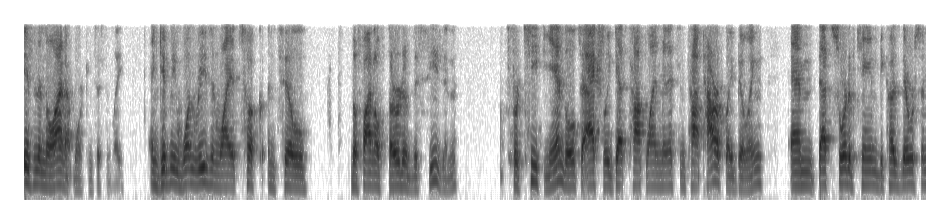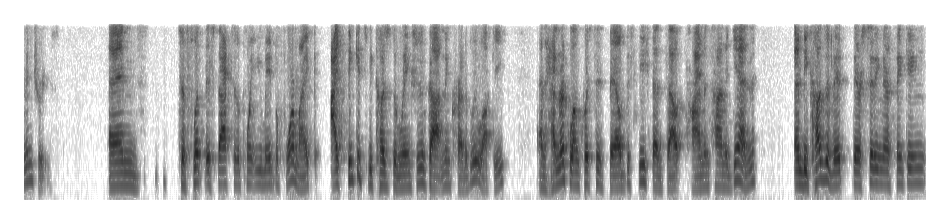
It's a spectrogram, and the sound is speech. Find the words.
isn't in the lineup more consistently. And give me one reason why it took until the final third of the season for Keith Yandle to actually get top line minutes and top power play billing. And that sort of came because there were some injuries. And to flip this back to the point you made before, Mike, I think it's because the Rangers have gotten incredibly lucky and Henrik Lundqvist has bailed this defense out time and time again. And because of it, they're sitting there thinking,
